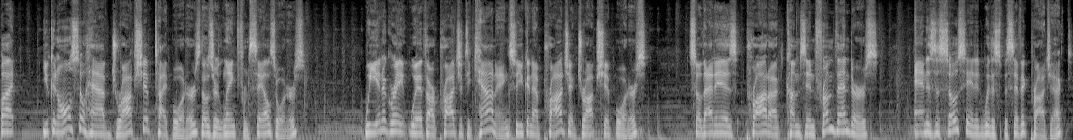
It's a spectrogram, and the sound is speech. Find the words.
But you can also have dropship type orders. Those are linked from sales orders. We integrate with our project accounting, so you can have project dropship orders. So that is product comes in from vendors and is associated with a specific project.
